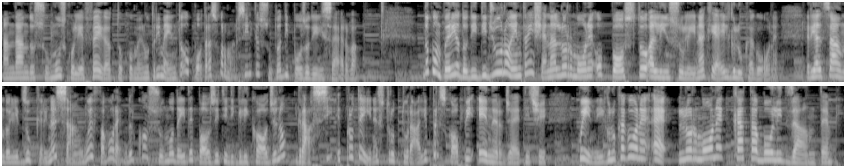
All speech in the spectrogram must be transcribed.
andando su muscoli e fegato come nutrimento o può trasformarsi in tessuto adiposo di riserva. Dopo un periodo di digiuno entra in scena l'ormone opposto all'insulina che è il glucagone, rialzando gli zuccheri nel sangue e favorendo il consumo dei depositi di glicogeno, grassi e proteine strutturali per scopi energetici. Quindi il glucagone è l'ormone catabolizzante.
